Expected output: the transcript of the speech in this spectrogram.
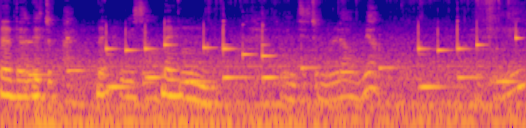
네네. 반대쪽 발 네. 보이죠? 네. 음. 왠지 좀 올라오면 여기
